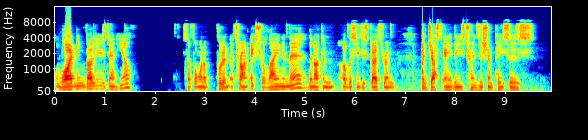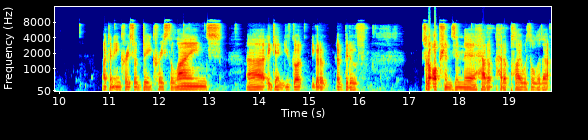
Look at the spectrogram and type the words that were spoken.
widening values down here. So if I want to put in, throw an extra lane in there, then I can obviously just go through and adjust any of these transition pieces. I can increase or decrease the lanes. Uh, again, you've got you've got a, a bit of sort of options in there how to how to play with all of that.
